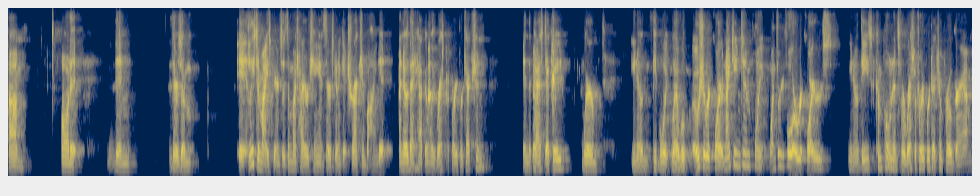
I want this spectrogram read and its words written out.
um, audit, then there's a, at least in my experience, there's a much higher chance there's going to get traction behind it. I know that happened with respiratory protection in the past decade, where you know, people, well, OSHA required, 1910.134 requires, you know, these components for respiratory protection program.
